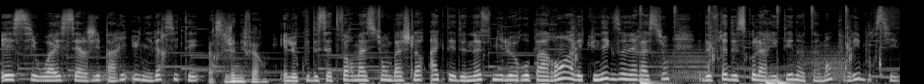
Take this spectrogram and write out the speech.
et CY Sergi Paris Université. Merci Jennifer. Et le coût de cette formation Bachelor Act est de 9000 euros par an avec une exonération de frais de scolarité notamment pour les boursiers.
